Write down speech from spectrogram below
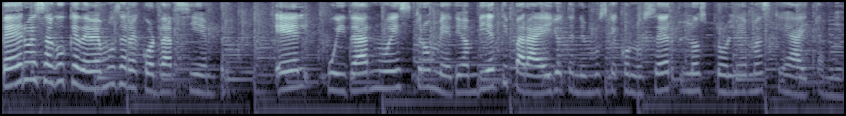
pero es algo que debemos de recordar siempre, el cuidar nuestro medio ambiente y para ello tenemos que conocer los problemas que hay también.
